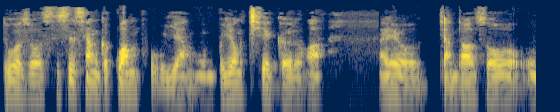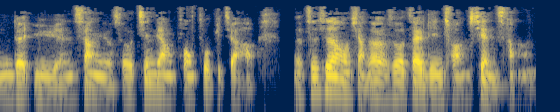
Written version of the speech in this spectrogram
如果说是是像个光谱一样，我们不用切割的话，还有讲到说我们的语言上有时候尽量丰富比较好。那，这是让我想到有时候在临床现场。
